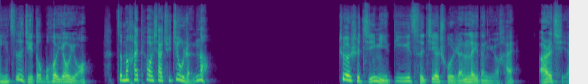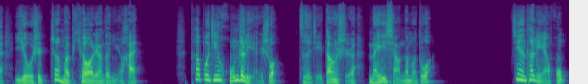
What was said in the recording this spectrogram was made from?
你自己都不会游泳，怎么还跳下去救人呢？这是吉米第一次接触人类的女孩，而且又是这么漂亮的女孩，他不禁红着脸说自己当时没想那么多。见他脸红，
